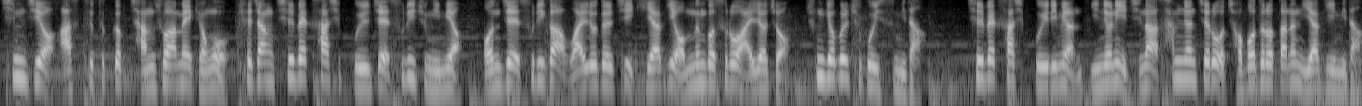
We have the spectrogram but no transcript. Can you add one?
심지어 아스투트급 잠수함의 경우 최장 749일째 수리 중이며 언제 수리가 완료될지 기약이 없는 것으로 알려져 충격을 주고 있습니다. 749일이면 2년이 지나 3년째로 접어들었다는 이야기입니다.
